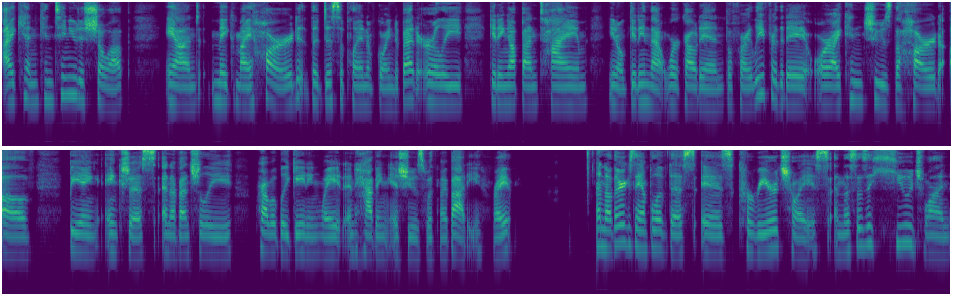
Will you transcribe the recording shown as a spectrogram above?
I can continue to show up and make my hard the discipline of going to bed early, getting up on time, you know, getting that workout in before I leave for the day, or I can choose the hard of being anxious and eventually probably gaining weight and having issues with my body, right? Another example of this is career choice. And this is a huge one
